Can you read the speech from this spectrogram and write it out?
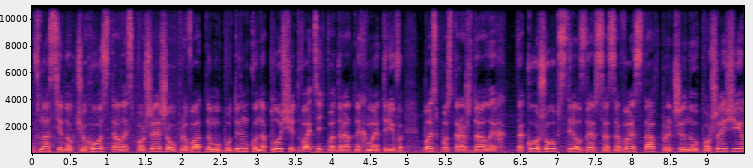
внаслідок чого сталася пожежа у приватному будинку на площі 20 квадратних метрів без постраждалих. Також обстріл з РСЗВ став причиною пожежі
